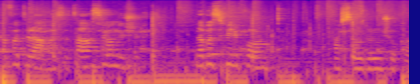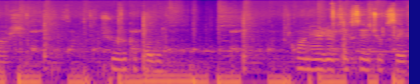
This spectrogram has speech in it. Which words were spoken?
Kafa travması, tansiyon düşük. Nabız filiform. Hastanın durumu çok ağır. Şuuru kapalı. Kornea refleksleri çok zayıf.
